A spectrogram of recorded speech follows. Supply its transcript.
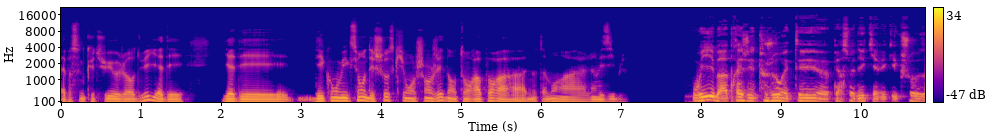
la personne que tu es aujourd'hui, il y a des, il y a des, des convictions, des choses qui ont changé dans ton rapport à, notamment à l'invisible? Oui, bah après j'ai toujours été persuadé qu'il y avait quelque chose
